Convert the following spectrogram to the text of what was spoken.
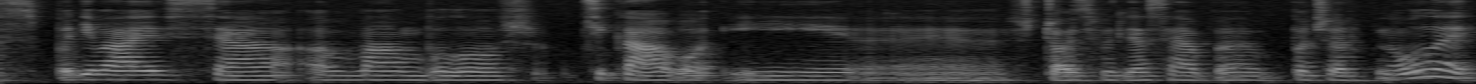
Сподіваюся, вам було цікаво і е, щось ви для себе почерпнули.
